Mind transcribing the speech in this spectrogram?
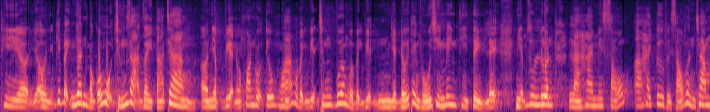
thì ờ, ở những cái bệnh nhân mà có hội chứng dạ dày tá tràng ở nhập viện ở khoa nội tiêu hóa của bệnh viện Trưng Vương và bệnh viện nhiệt đới thành phố Hồ Chí Minh thì tỷ lệ nhiễm run lươn là 26 à, 24,6%.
